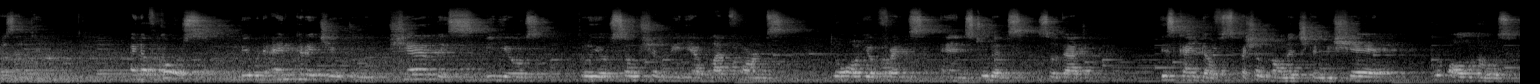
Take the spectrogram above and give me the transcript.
presenting. And of course, we would encourage you to share these videos through your social media platforms to all your friends and students so that this kind of special knowledge can be shared to all those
